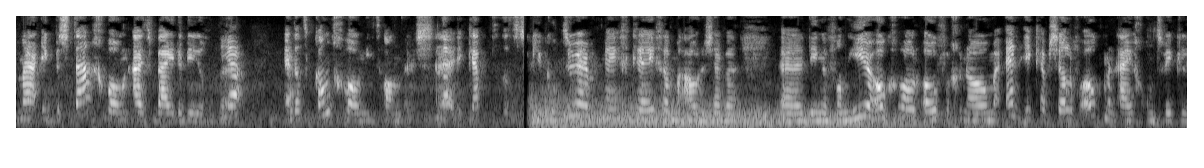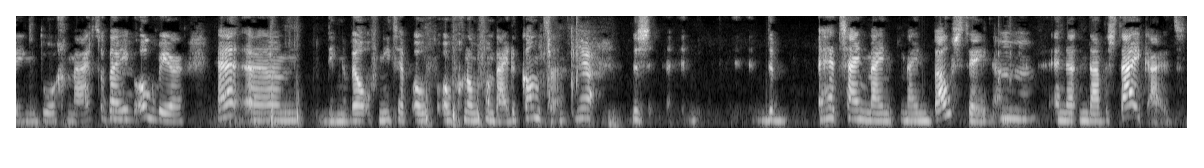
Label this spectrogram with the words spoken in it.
Maar ik besta gewoon uit beide werelden. Ja. En dat kan gewoon niet anders. Nee. Eh, ik heb dat stukje cultuur heb ik meegekregen. Mijn ouders hebben eh, dingen van hier ook gewoon overgenomen. En ik heb zelf ook mijn eigen ontwikkeling doorgemaakt. Waarbij Mhm. ik ook weer hè, ehm, dingen wel of niet heb over, overgenomen van beide kanten. Ja. Dus de, het zijn mijn, mijn bouwstenen. En, da- en daar besta ik uit.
